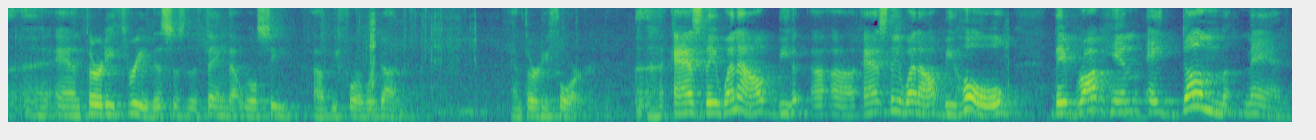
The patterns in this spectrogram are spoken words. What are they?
and 33. This is the thing that we'll see uh, before we're done. And 34. As they went out, be, uh, uh, as they went out, behold, they brought him a dumb man,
